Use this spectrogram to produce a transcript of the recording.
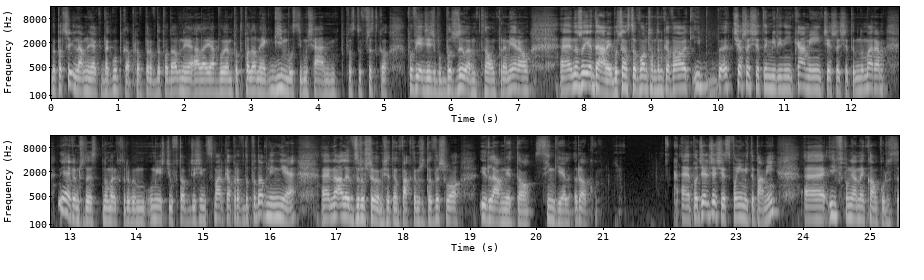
No patrzyli na mnie jak na głupka pra- prawdopodobnie, ale ja byłem podpalony jak gimbus i musiałem im po prostu wszystko powiedzieć, bo, bo żyłem tą premierą. E, no żyję dalej, bo często włączam ten kawałek i e, cieszę się tymi linijkami, cieszę się tym numerem. Nie wiem, czy to jest numer, który bym umieścił w top 10 Smarka, prawdopodobnie nie, e, no ale wzruszyłem się tym faktem, że to wyszło i dla mnie to singiel roku. Podzielcie się swoimi typami i wspomniany konkurs.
